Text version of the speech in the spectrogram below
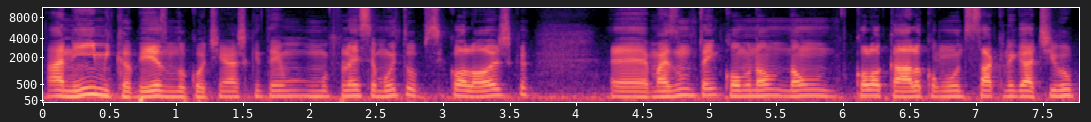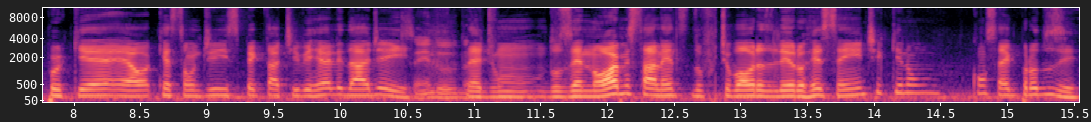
anímica mesmo do Coutinho. Acho que tem uma influência muito psicológica. É, mas não tem como não, não colocá-lo como um destaque negativo, porque é, é uma questão de expectativa e realidade aí. Sem dúvida. Né, de um dos enormes talentos do futebol brasileiro recente que não consegue produzir.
